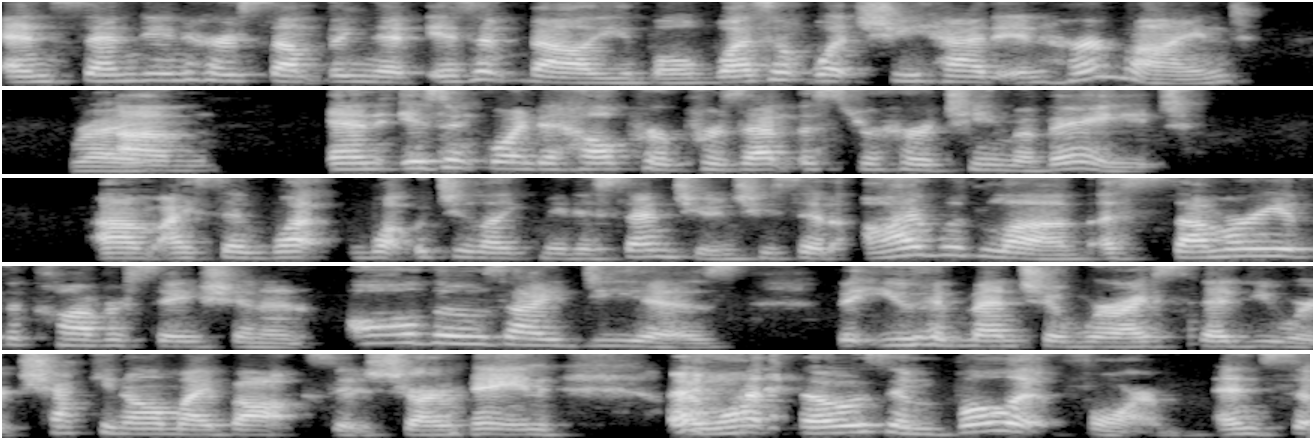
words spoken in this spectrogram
and sending her something that isn't valuable, wasn't what she had in her mind, right. Um, and isn't going to help her present this to her team of eight, um, I said, what, what would you like me to send you? And she said, I would love a summary of the conversation and all those ideas that you had mentioned where I said you were checking all my boxes, Charmaine. I want those in bullet form. And so,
